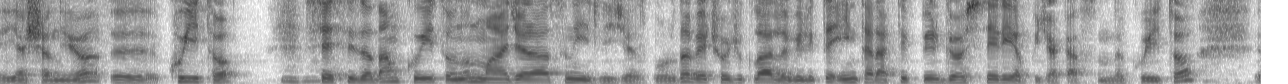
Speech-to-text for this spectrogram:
yaşanıyor. E, Kuito Sessiz Adam Kuito'nun macerasını izleyeceğiz burada ve çocuklarla birlikte interaktif bir gösteri yapacak aslında Kuito. Ee,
